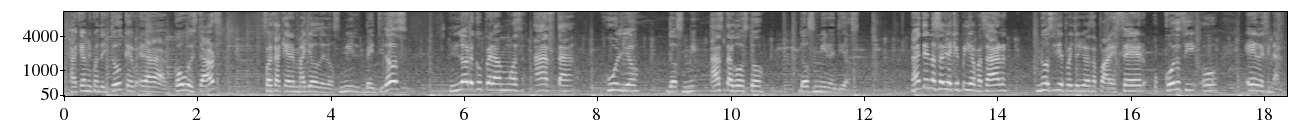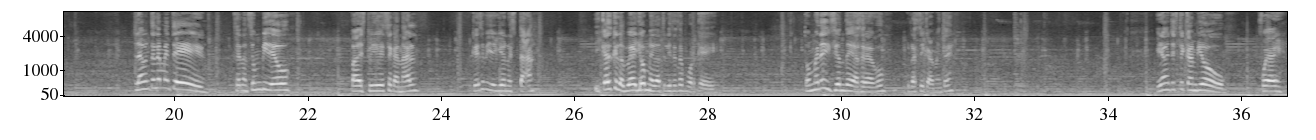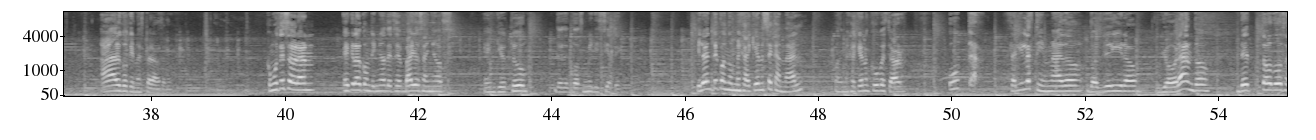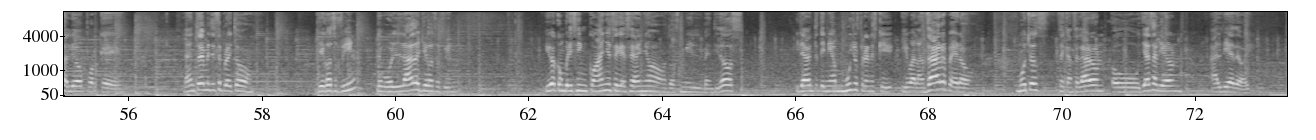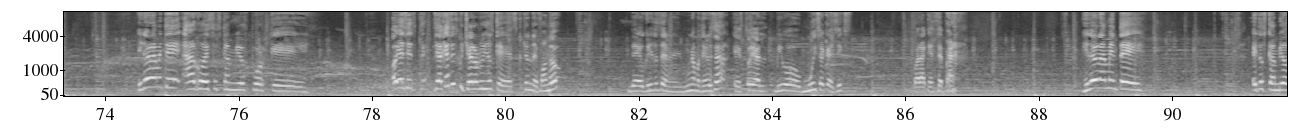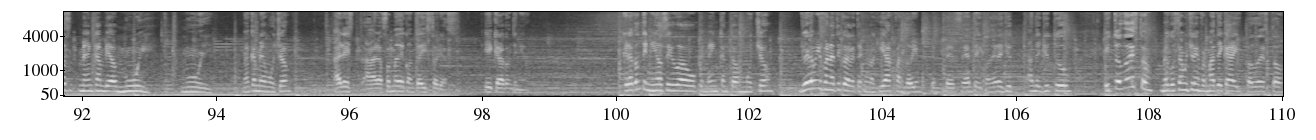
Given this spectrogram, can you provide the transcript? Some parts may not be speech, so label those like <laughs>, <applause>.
Hackeé mi cuenta de YouTube que era Code Stars fue hackeado en mayo de 2022. Lo recuperamos hasta julio 2000, hasta agosto 2022. La gente no sabía qué iba a pasar, no sé si el proyecto iba a desaparecer o cosas así o era el final. Lamentablemente se lanzó un video para despedir este canal, que ese video ya no está. Y cada vez que lo veo yo me da tristeza porque tomé la decisión de hacer algo drásticamente. Y realmente este cambio fue algo que no esperaba Como ustedes sabrán, he creado contenido desde varios años en YouTube, desde 2017. Y realmente cuando me hackearon este canal, cuando me hackearon CubeStar, puta, salí lastimado, dolido, llorando. De todo salió porque lamentablemente este proyecto llegó a su fin, de volado llegó a su fin. Iba a cumplir 5 años ese año 2022. Y realmente tenía muchos planes que iba a lanzar, pero muchos se cancelaron o ya salieron al día de hoy. Y realmente hago estos cambios porque... Oye, si, si acá se escuchar los ruidos que escuchan de fondo, de gritos en una montaña estoy al, vivo muy cerca de Six, para que sepan. <laughs> Y realmente estos cambios me han cambiado muy, muy, me han cambiado mucho a la, forma de contar historias y crear contenido. Crear contenido ha sido algo que me ha encantado mucho. Yo era muy fanático de la tecnología cuando empecé antes, cuando era YouTube y todo esto. Me gustaba mucho la informática y todo esto.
